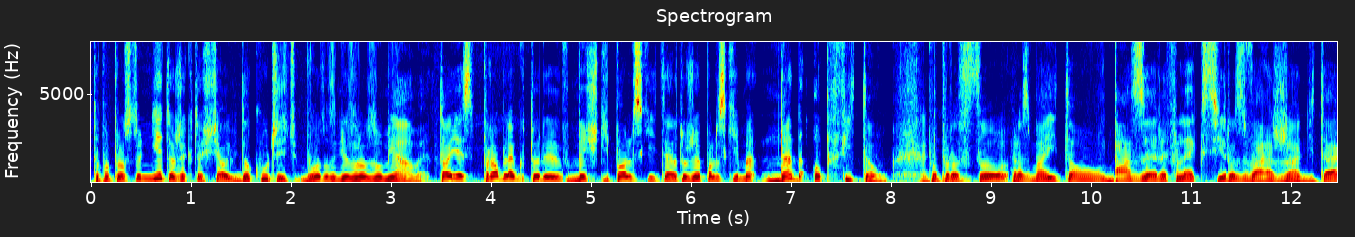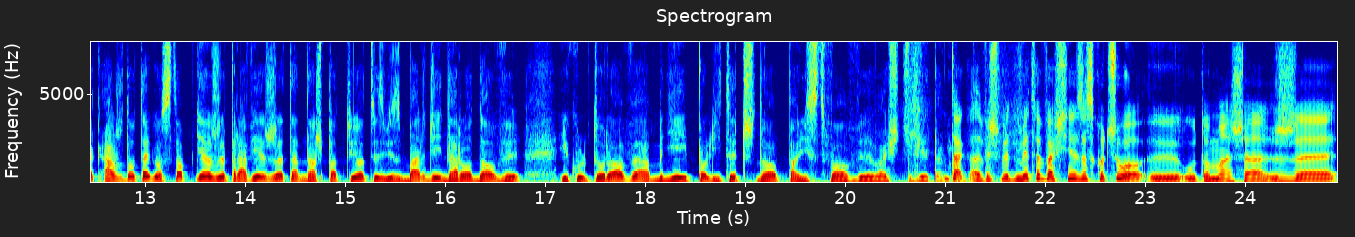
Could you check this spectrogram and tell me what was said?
to po prostu nie to, że ktoś chciał im dokuczyć, było to niezrozumiałe. To jest problem, który w myśli polskiej, literaturze polskiej ma nadobfitą, okay. po prostu rozmaitą bazę refleksji, rozważań, tak, aż do tego stopnia, że prawie, że ten nasz patriotyzm jest bardziej narodowy i kulturowy, a mniej polityczno-państwowy właściwie. Tak, tak ale wiesz, mnie to właśnie zaskoczyło y, u Tomasza, że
